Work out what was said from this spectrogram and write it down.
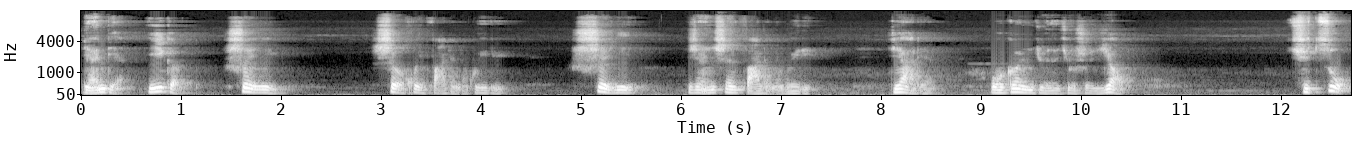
两点：一个顺应社会发展的规律，顺应人生发展的规律；第二点，我个人觉得就是要。去做，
